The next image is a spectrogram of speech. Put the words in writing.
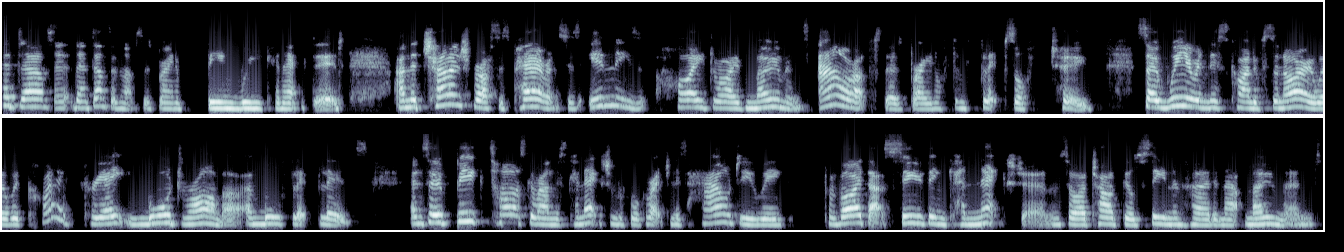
their downstairs, their and upstairs brain are being reconnected. And the challenge for us as parents is in these high drive moments, our upstairs brain often flips off too. So we're in this kind of scenario where we're kind of creating more drama and more flip lids. And so a big task around this connection before correction is how do we provide that soothing connection so our child feels seen and heard in that moment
